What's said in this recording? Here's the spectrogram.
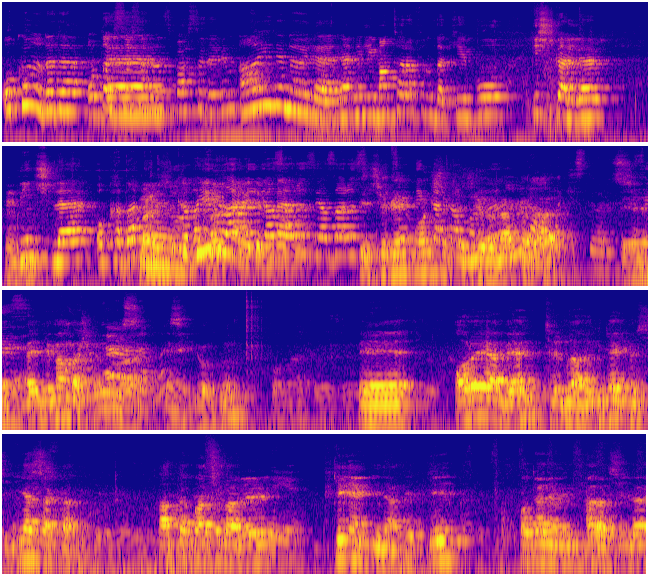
O konuda da Orada e, isterseniz bahsedelim. aynen öyle. Yani liman tarafındaki bu işgaller, vinçler o kadar kötü durumda. Kapıyı göremedim ben. yazarız yazarız. hiç kimse dikkat 2018 almadı. yılına da kadar e, Şimdi. ben liman başkanı Evet. olarak emekli oldum. E, oraya ben tırların gelmesini yasakladım. Hatta bazıları Neyi? yine inat etti. O dönemin parasıyla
